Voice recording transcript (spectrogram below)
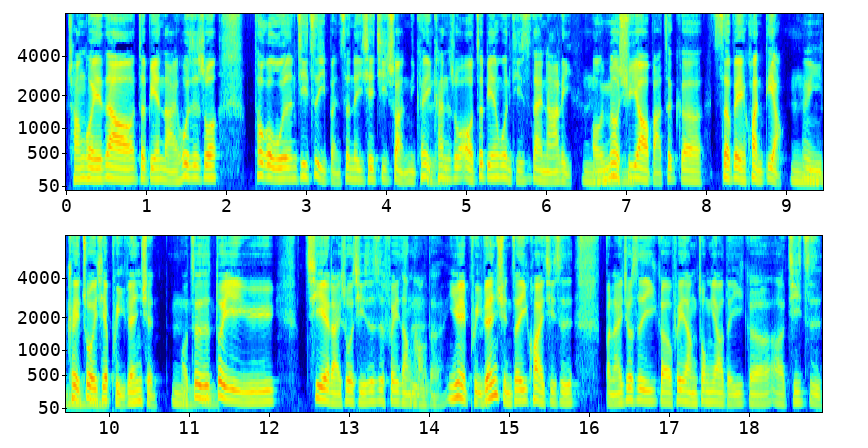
传回到这边来，或者是说透过无人机自己本身的一些计算，你可以是看说哦这边问题是在哪里，嗯哦有没有需要把这个设备换掉？嗯那你可以做一些 prevention，嗯哦，这是对于企业来说其实是非常好的，因为 prevention 这一块其实本来就是一个非常重要的一个呃机制。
